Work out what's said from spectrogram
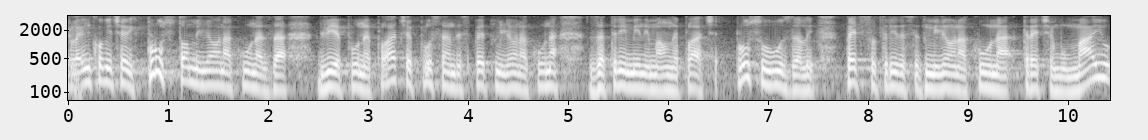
Plenkovićevih plus 100 milijuna kuna za dvije pune plaće plus 75 milijuna kuna za tri minimalne plaće. Plus su uzeli 530 milijuna kuna trećemu maju.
